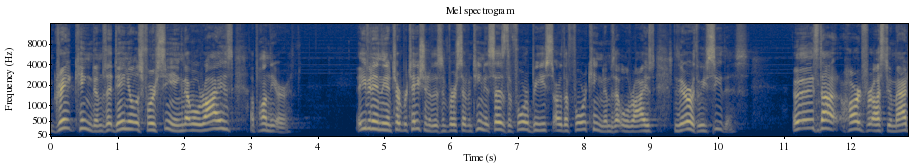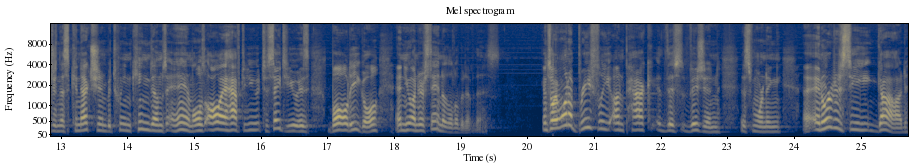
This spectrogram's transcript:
great kingdoms that Daniel is foreseeing that will rise upon the earth. Even in the interpretation of this in verse 17, it says the four beasts are the four kingdoms that will rise to the earth. We see this. It's not hard for us to imagine this connection between kingdoms and animals. All I have to, you, to say to you is bald eagle, and you understand a little bit of this. And so I want to briefly unpack this vision this morning uh, in order to see God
